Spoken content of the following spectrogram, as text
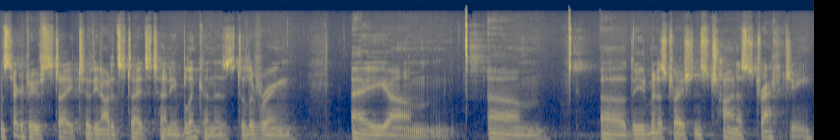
The Secretary of State of the United States, Tony Blinken, is delivering a um, um, uh, the administration's China strategy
